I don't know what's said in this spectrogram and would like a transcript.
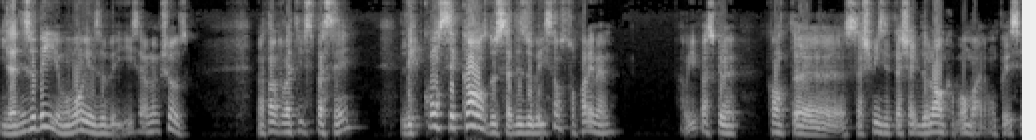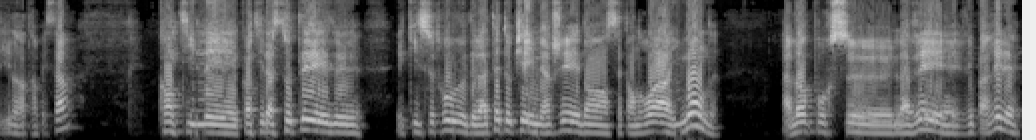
Il a désobéi. Au moment où il a désobéi, c'est la même chose. Maintenant, que va-t-il se passer? Les conséquences de sa désobéissance ne sont pas les mêmes. Ah oui, parce que quand euh, sa chemise est tachée avec de l'encre, bon, bah, on peut essayer de rattraper ça. Quand il est, quand il a sauté et qu'il se trouve de la tête aux pieds immergé dans cet endroit immonde, alors pour se laver et réparer les,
